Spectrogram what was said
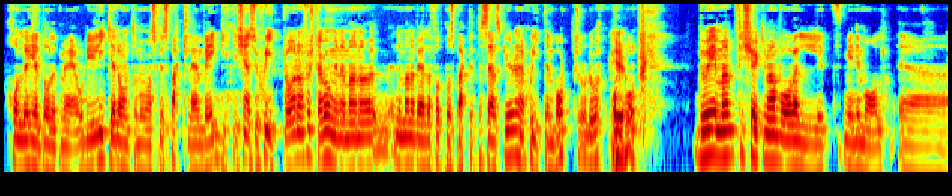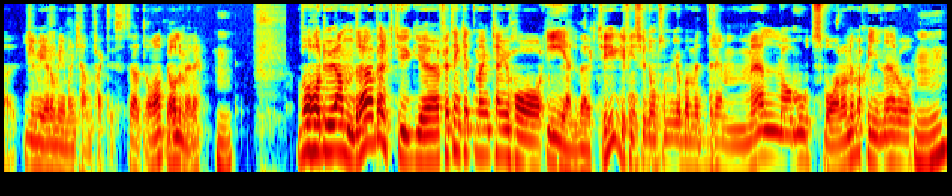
Håller helt och hållet med. Och det är likadant som om man skulle spackla en vägg. Det känns ju skitbra de första gångerna man har, när man väl har fått på spacklet. Men sen ska ju den här skiten bort. Och då, ja. då är man, försöker man vara väldigt minimal. Eh, ju mer och mer man kan faktiskt. Så att ja, jag håller med dig. Mm. Vad har du andra verktyg? För jag tänker att man kan ju ha elverktyg. Det finns ju de som jobbar med Dremel och motsvarande maskiner. Och... Mm.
